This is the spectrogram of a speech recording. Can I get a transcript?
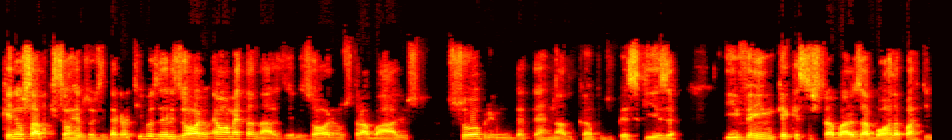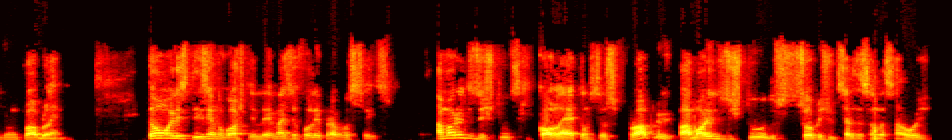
Quem não sabe o que são revisões integrativas, eles olham, é uma meta-análise, eles olham os trabalhos sobre um determinado campo de pesquisa e veem o que, que esses trabalhos abordam a partir de um problema. Então, eles dizem, eu não gosto de ler, mas eu vou ler para vocês. A maioria dos estudos que coletam seus próprios, a maioria dos estudos sobre judicialização da saúde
